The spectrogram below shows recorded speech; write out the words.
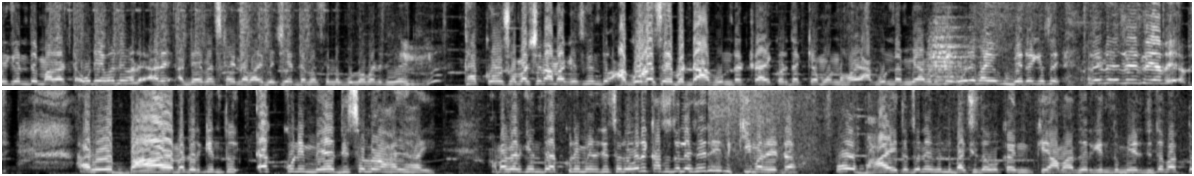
এইখান থেকে মারাটা ওরে এবার আরে ড্যামেজ খাই না ভাই বেশি ড্যামেজ কিন্তু গুলো মেরে দিবে থাক কোনো সমস্যা না আমার কাছে কিন্তু আগুন আছে এবার আগুনটা ট্রাই করে দেখ কেমন হয় আগুনটা মেয়ে ওরে ভাই বেড়ে গেছে। আরে আরে আরে আরে আরে আরে। আরে ভাই আমাদের কিন্তু এক্ষুনি মেরে দিছিল হাই হাই। আমাদের কিন্তু এক্ষুনি মেরে দিছিল। ওরে কাছে চলে এসে রে কি মানে এটা? ও ভাই, এটার জন্য কিন্তু বাইসে যাব কি আমাদের কিন্তু মেরে দিতে পারতো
